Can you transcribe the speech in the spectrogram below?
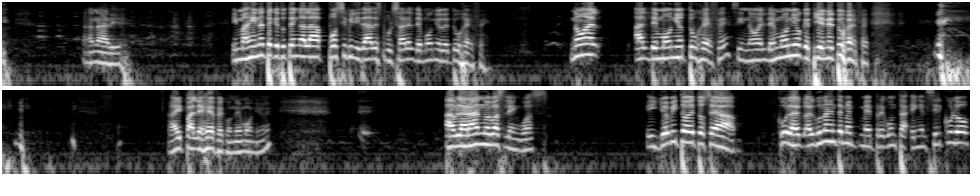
a nadie. Imagínate que tú tengas la posibilidad de expulsar el demonio de tu jefe. No al, al demonio tu jefe, sino el demonio que tiene tu jefe. Hay par de jefe con demonio. ¿eh? Hablarán nuevas lenguas. Y yo he visto esto, o sea. Alguna gente me, me, pregunta, ¿en el círculo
